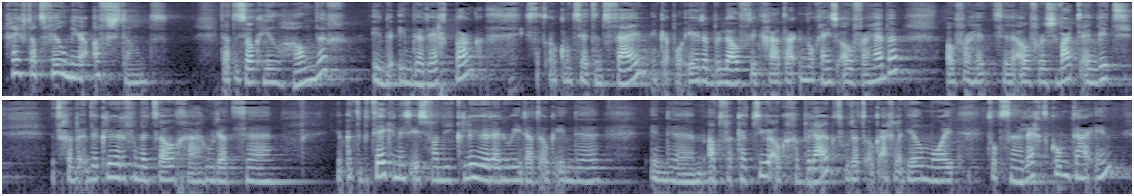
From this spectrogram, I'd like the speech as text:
geeft dat veel meer afstand. Dat is ook heel handig in de, in de rechtbank. Is dat ook ontzettend fijn. Ik heb al eerder beloofd, ik ga het daar nog eens over hebben. Over, het, uh, over zwart en wit. Het, de kleuren van de toga. Hoe dat, uh, wat de betekenis is van die kleuren. En hoe je dat ook in de, in de advocatuur ook gebruikt. Hoe dat ook eigenlijk heel mooi tot zijn recht komt daarin.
